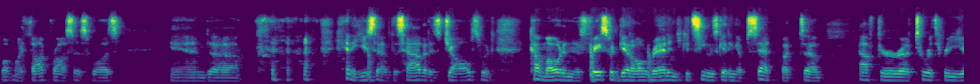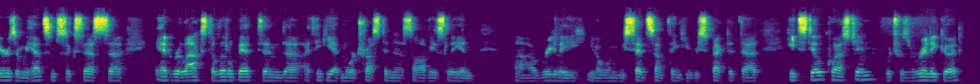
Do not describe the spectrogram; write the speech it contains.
what my thought process was and uh, and he used to have this habit his jowls would come out and his face would get all red and you could see he was getting upset. But um, after uh, two or three years and we had some success uh, ed relaxed a little bit and uh, i think he had more trust in us obviously. And uh, really you know when we said something he respected that. He'd still question which was really good.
